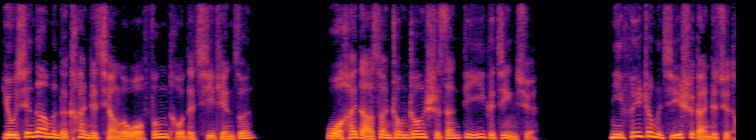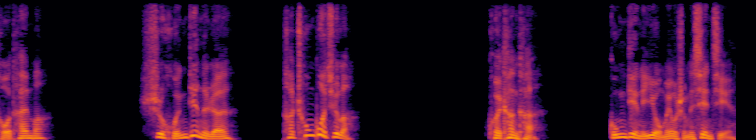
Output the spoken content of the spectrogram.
有些纳闷的看着抢了我风头的七天尊。我还打算装装十三第一个进去，你非这么急是赶着去投胎吗？是魂殿的人，他冲过去了。快看看，宫殿里有没有什么陷阱？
